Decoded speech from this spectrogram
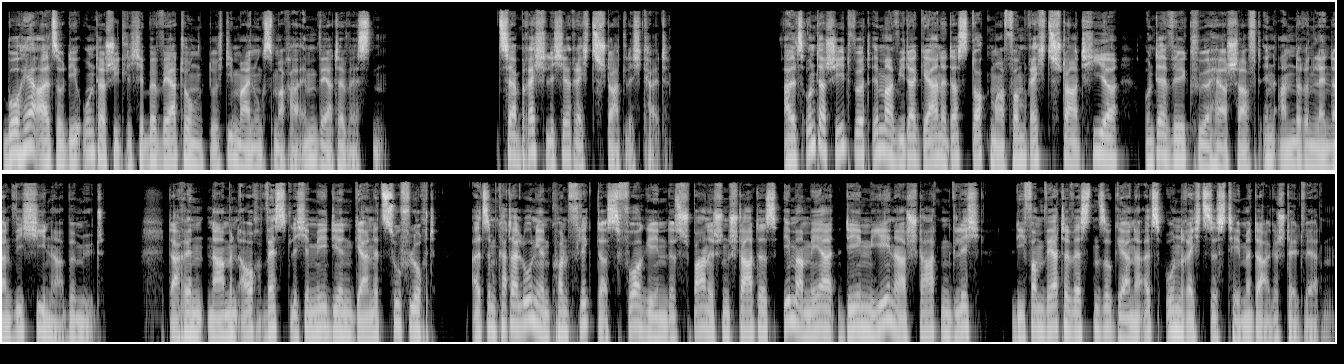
Woher also die unterschiedliche Bewertung durch die Meinungsmacher im Wertewesten? Zerbrechliche Rechtsstaatlichkeit. Als Unterschied wird immer wieder gerne das Dogma vom Rechtsstaat hier und der Willkürherrschaft in anderen Ländern wie China bemüht. Darin nahmen auch westliche Medien gerne Zuflucht, als im Katalonien-Konflikt das Vorgehen des spanischen Staates immer mehr dem jener Staaten glich, die vom Wertewesten so gerne als Unrechtssysteme dargestellt werden.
